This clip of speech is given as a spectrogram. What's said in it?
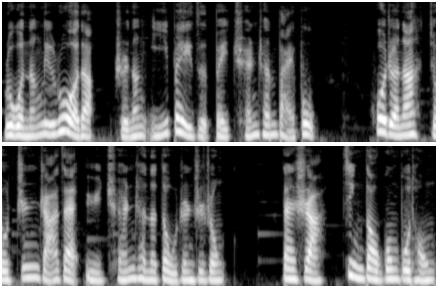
如果能力弱的，只能一辈子被权臣摆布，或者呢就挣扎在与权臣的斗争之中。但是啊，晋悼公不同，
